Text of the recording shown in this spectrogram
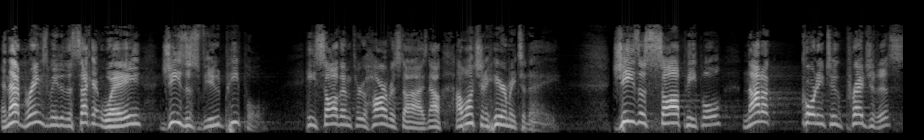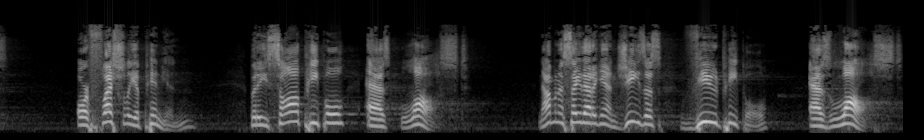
And that brings me to the second way Jesus viewed people. He saw them through harvest eyes. Now, I want you to hear me today. Jesus saw people not according to prejudice or fleshly opinion, but he saw people as lost. Now I'm going to say that again. Jesus viewed people as lost.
